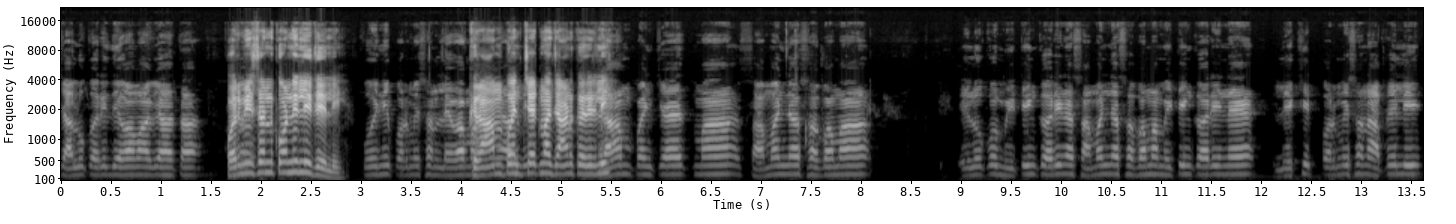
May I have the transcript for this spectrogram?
ચાલુ કરી દેવામાં આવ્યા હતા. પરમિશન કોની લીધેલી? કોઈની પરમિશન લેવામાં ગ્રામ. પંચાયતમાં જાણ કરેલી? ગ્રામ પંચાયતમાં સામાન્ય સભામાં એ લોકો મિટિંગ કરીને સામાન્ય સભામાં મિટિંગ કરીને લેખિત પરમિશન આપેલી.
